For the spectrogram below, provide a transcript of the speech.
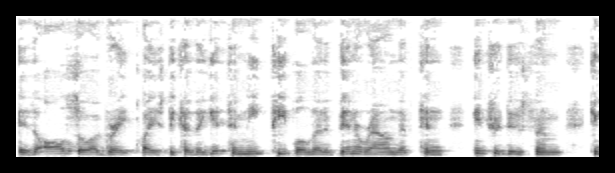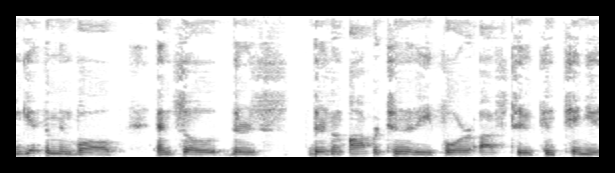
is also a great place because they get to meet people that have been around that can introduce them, can get them involved. And so there's, there's an opportunity for us to continue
